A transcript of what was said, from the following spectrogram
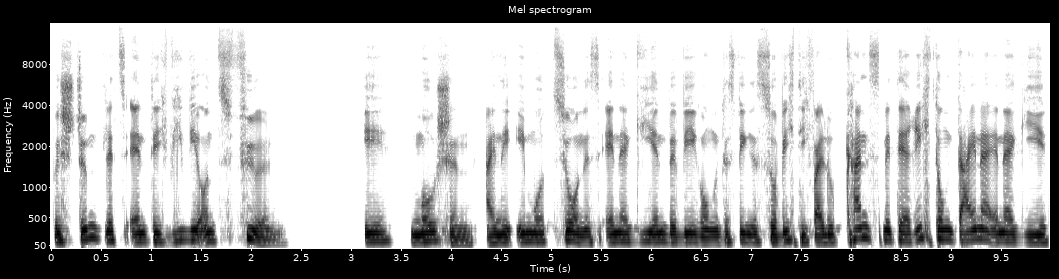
bestimmt letztendlich, wie wir uns fühlen. Emotion, eine Emotion ist Energie in Bewegung und deswegen ist es so wichtig, weil du kannst mit der Richtung deiner Energie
